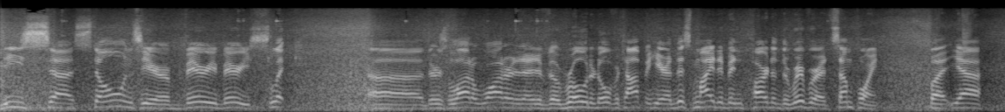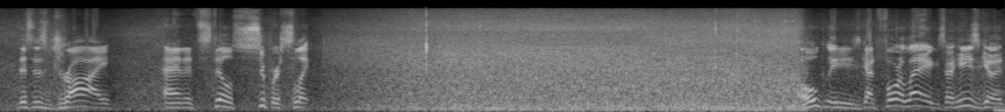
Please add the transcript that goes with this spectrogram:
These uh, stones here are very, very slick. Uh, there's a lot of water that have eroded over top of here. This might have been part of the river at some point. But yeah, this is dry and it's still super slick. Oakley's got four legs, so he's good.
